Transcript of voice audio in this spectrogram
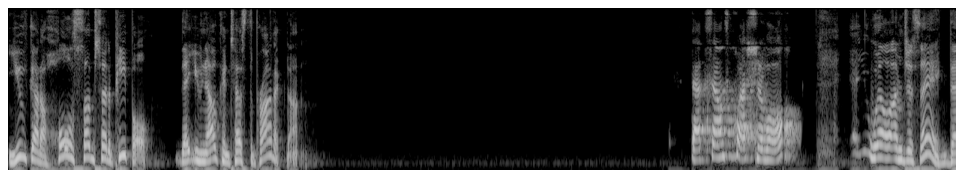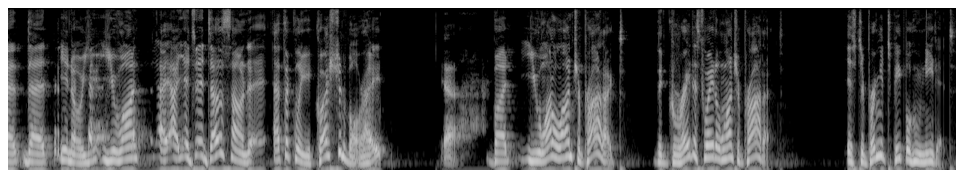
you've got a whole subset of people that you now can test the product on. That sounds questionable. Well, I'm just saying that that you know you you want I, I, it, it does sound ethically questionable, right? Yeah but you want to launch a product. The greatest way to launch a product is to bring it to people who need it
